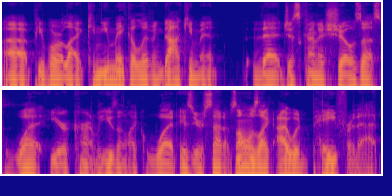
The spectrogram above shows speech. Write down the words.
Uh, people were like, "Can you make a living document that just kind of shows us what you're currently using? Like, what is your setup?" Someone was like, "I would pay for that."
